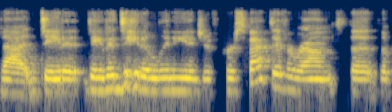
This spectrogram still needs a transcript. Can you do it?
that Deida David Deida lineage of perspective around the the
